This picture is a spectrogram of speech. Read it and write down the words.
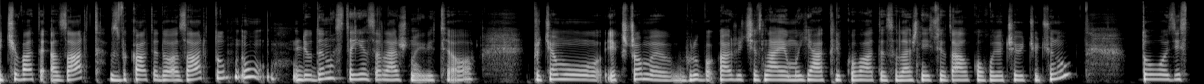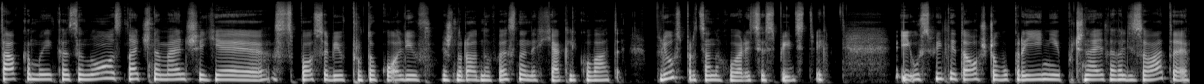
відчувати азарт, звикати до азарту. Ну, людина стає залежною від цього. Причому, якщо ми, грубо кажучи, знаємо, як лікувати залежність від алкоголю чи від тютюну, то зі ставками і казино значно менше є способів протоколів міжнародно визнаних, як лікувати. Плюс про це не говорить у суспільстві. І у світлі того, що в Україні починають легалізувати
